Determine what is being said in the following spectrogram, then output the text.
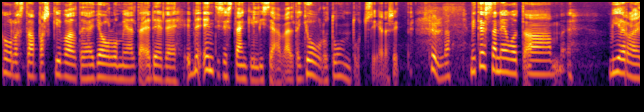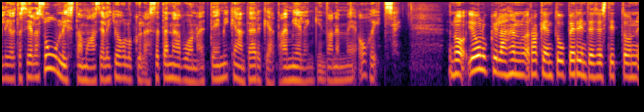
Kuulostaapas kivalta ja joulumieltä edelleen, entisestäänkin lisäävältä joulutuntut siellä sitten. Kyllä. Miten sä neuvot äh, vierailijoita siellä suunnistamaan siellä joulukylässä tänä vuonna, ettei mikään tärkeä tai mielenkiintoinen mene ohitse? No joulukylähän rakentuu perinteisesti tuon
